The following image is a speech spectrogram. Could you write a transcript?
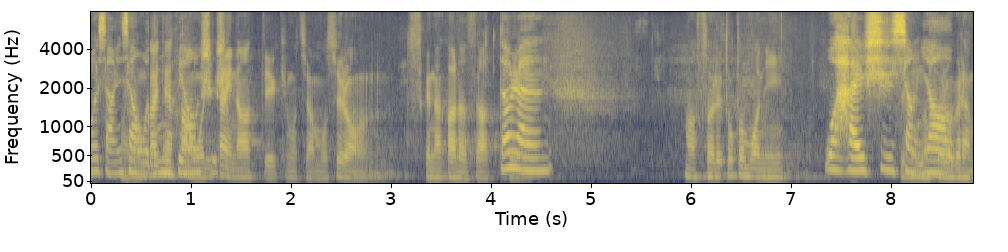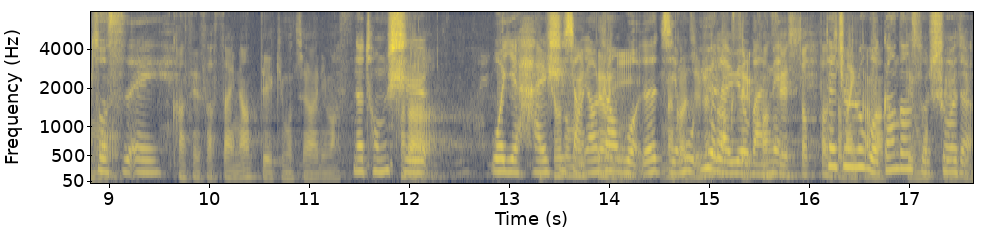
我想一想我的目标是什么。当然，我还是想要做四 A。那同时，我也还是想要让我的节目越来越完美。但正如我刚刚所说的，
